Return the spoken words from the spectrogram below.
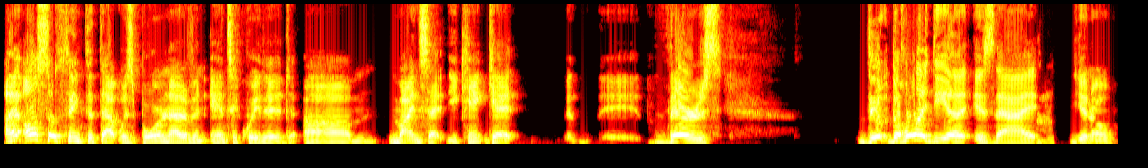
I also think that that was born out of an antiquated um, mindset. You can't get there's the the whole idea is that mm-hmm. you know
